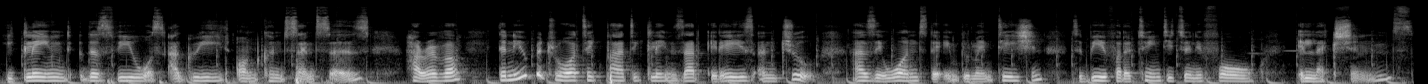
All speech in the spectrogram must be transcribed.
He claimed this view was agreed on consensus. However, the New Patriotic Party claims that it is untrue as they want the implementation to be for the 2024 elections.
